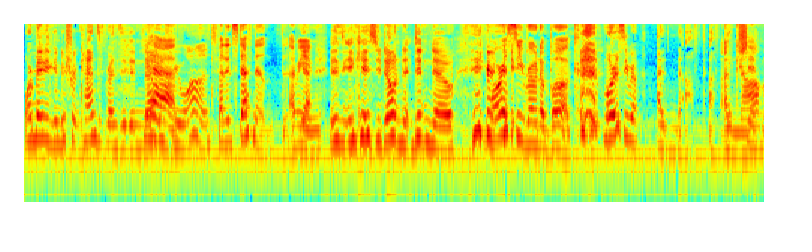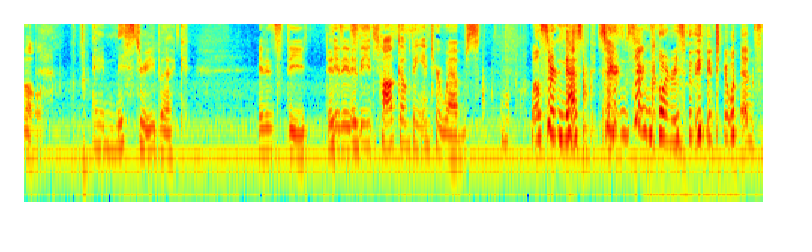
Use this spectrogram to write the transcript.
Or maybe you get different kinds of friends you didn't know yeah, if you want. But it's definitely. I Yeah, mean, in, in case you don't kn- didn't know, Morrissey wrote a book, Morrissey wrote a, no- a, a fiction, novel. a mystery book. It is the. It's- it is the it's- talk of the interwebs. Well, certain as- certain certain corners of the interwebs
